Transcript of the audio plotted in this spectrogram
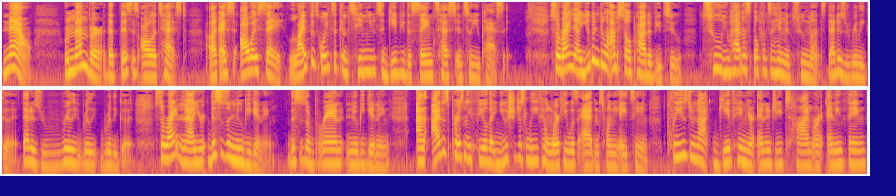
Now, remember that this is all a test. Like I always say, life is going to continue to give you the same test until you pass it. So right now, you've been doing. I'm so proud of you too. Two, you haven't spoken to him in two months. That is really good. That is really, really, really good. So right now, you're. This is a new beginning. This is a brand new beginning. And I just personally feel that you should just leave him where he was at in 2018. Please do not give him your energy, time, or anything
